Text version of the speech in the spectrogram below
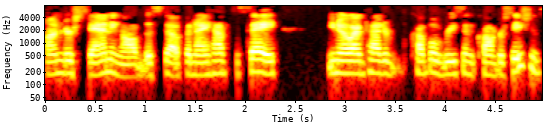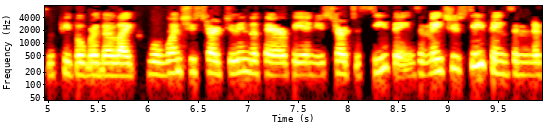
understanding all this stuff. And I have to say, you know, I've had a couple recent conversations with people where they're like, well, once you start doing the therapy and you start to see things, it makes you see things in a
